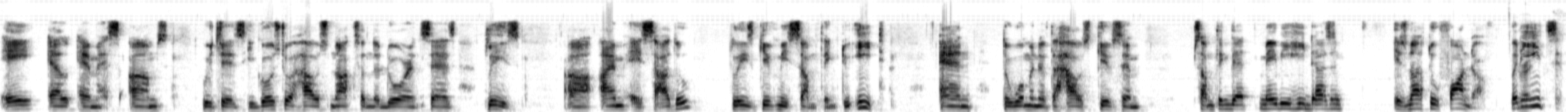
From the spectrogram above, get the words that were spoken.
A L M S, alms, which is he goes to a house, knocks on the door, and says, Please, uh, I'm a sadhu, please give me something to eat. And the woman of the house gives him something that maybe he doesn't, is not too fond of, but right. he eats it.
